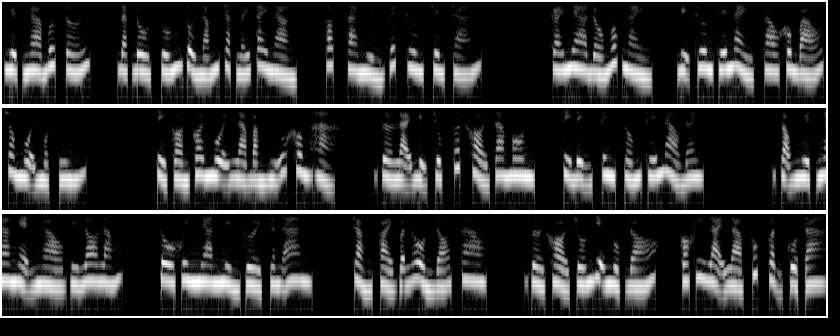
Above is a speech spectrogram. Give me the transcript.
Nguyệt Nga bước tới, đặt đồ xuống rồi nắm chặt lấy tay nàng, xót xa nhìn vết thương trên trán. Cái nhà đầu ngốc này, bị thương thế này sao không báo cho muội một tiếng? Tỷ còn coi muội là bằng hữu không hả? Giờ lại bị trục xuất khỏi gia môn, tỷ định sinh sống thế nào đây? Giọng Nguyệt Nga nghẹn ngào vì lo lắng. Tô Khuynh Nhan mỉm cười trấn an, chẳng phải vẫn ổn đó sao? Rời khỏi chốn địa ngục đó, có khi lại là phúc phận của ta.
